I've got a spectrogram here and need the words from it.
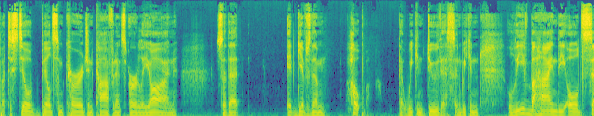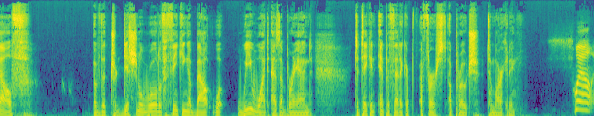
but to still build some courage and confidence early on so that it gives them hope that we can do this and we can leave behind the old self of the traditional world of thinking about what we want as a brand to take an empathetic a, first approach to marketing? Well,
